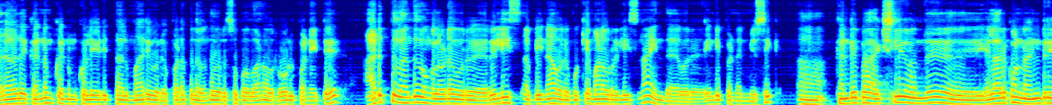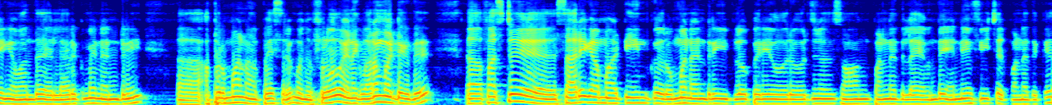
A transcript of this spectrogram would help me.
அதாவது கண்ணும் கண்ணும் கொள்ளையடித்தால் மாதிரி ஒரு படத்துல வந்து ஒரு சூப்பரான ஒரு ரோல் பண்ணிட்டு அடுத்து வந்து உங்களோட ஒரு ரிலீஸ் அப்படின்னா ஒரு முக்கியமான ஒரு ரிலீஸ்னா இந்த ஒரு இண்டிபெண்டன்ட் மியூசிக் கண்டிப்பா. ஆக்சுவலி வந்து எல்லாருக்கும் நன்றிங்க வந்து எல்லாருக்குமே நன்றி. அப்புறமா நான் பேசுறேன். கொஞ்சம் ஃப்ளோ எனக்கு வர மாட்டேங்குது ஃபஸ்ட்டு சாரிகாமா டீமுக்கு ரொம்ப நன்றி. இவ்வளோ பெரிய ஒரு ஒரிஜினல் சாங் பண்ணதில் வந்து என்னையும் ஃபீச்சர் பண்ணதுக்கு.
